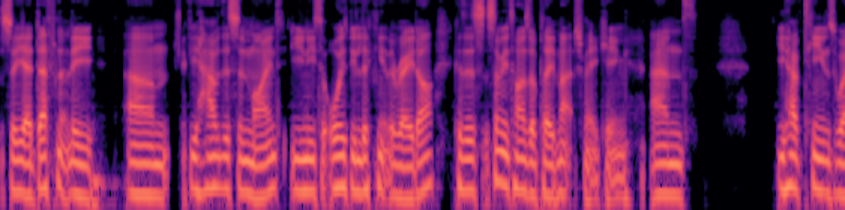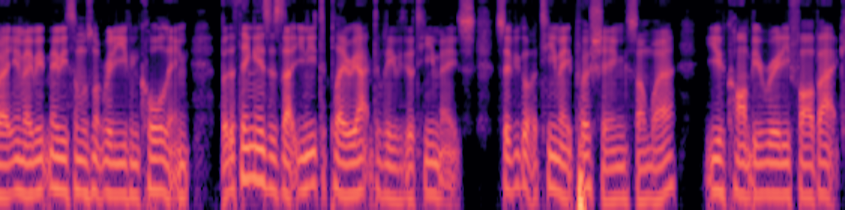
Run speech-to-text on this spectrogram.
so yeah, definitely. Um, if you have this in mind, you need to always be looking at the radar because there's so many times I've played matchmaking and you have teams where you know maybe maybe someone's not really even calling but the thing is is that you need to play reactively with your teammates so if you've got a teammate pushing somewhere you can't be really far back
